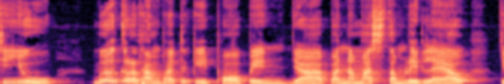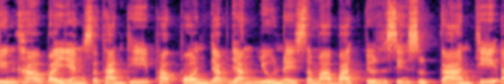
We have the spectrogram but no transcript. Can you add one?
ที่อยู่ เมื่อกระทำพัฒกิจพอเป็นยาปนมัสสำเร็จแล้ว จึงเข้าไปยังสถานที่พักผ่อนยับยั้งอยู่ในสมาบัติจนสิ้นสุดการที่อ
